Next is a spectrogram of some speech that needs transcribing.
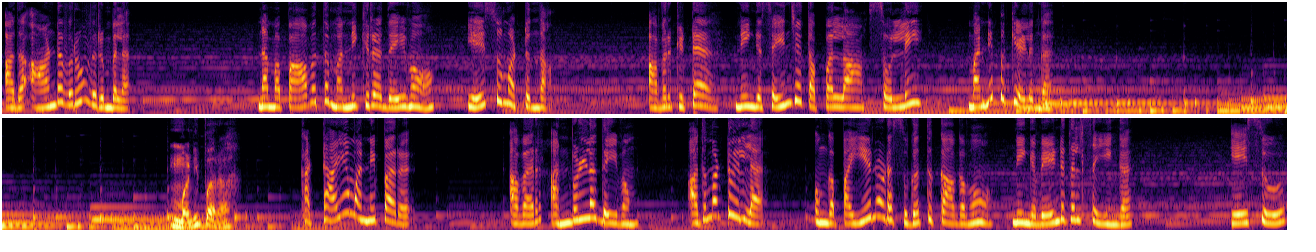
அத ஆண்டவரும் விரும்பல. நம்ம பாவத்தை மன்னிக்கிற தெய்வம் இயேசு மட்டும்தான். அவர்கிட்ட நீங்க செஞ்ச தப்பெல்லாம் சொல்லி மன்னிப்பு கேளுங்க. மணிப்பாரா கட்டாயம் மன்னிப்பாரு. அவர் அன்புள்ள தெய்வம். அது மட்டும் இல்ல உங்க பையனோட சுகத்துக்காகவும் நீங்க வேண்டுதல் செய்யுங்க. இயேசு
